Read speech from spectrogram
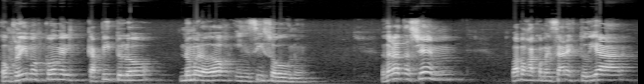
concluimos con el capítulo número 2, inciso 1. Hashem, vamos a comenzar a estudiar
